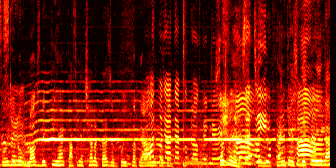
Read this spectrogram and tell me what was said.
तो ये लोग ब्लॉग्स देखती हैं काफ़ी अच्छा लगता है सबको इतना प्यार बहुत मज़ा आता है आपको ब्लॉग देखने में। सच में? सच्ची थैंक यू ऐसे देखते रहिएगा।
